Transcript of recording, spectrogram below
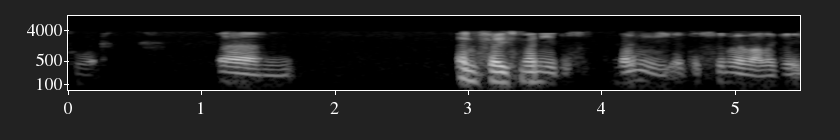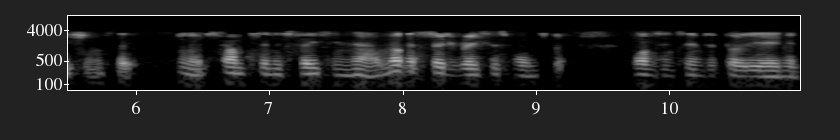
squad, um, and faced many of the many of the similar allegations that you know Sampson is facing now. Not necessarily racist ones, but ones in terms of bullying and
